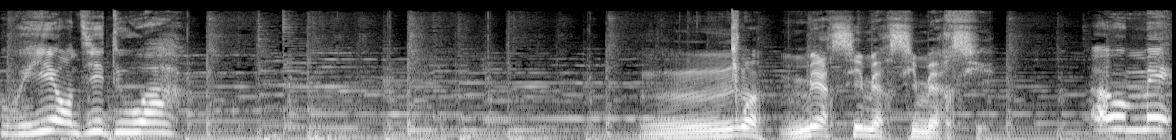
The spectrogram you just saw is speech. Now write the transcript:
Oui, on dit. Mouah. Merci, merci, merci. Oh, mais...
